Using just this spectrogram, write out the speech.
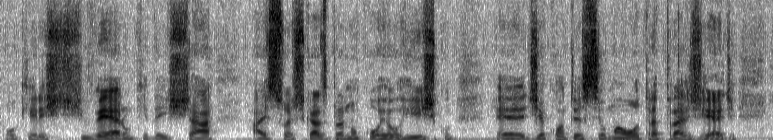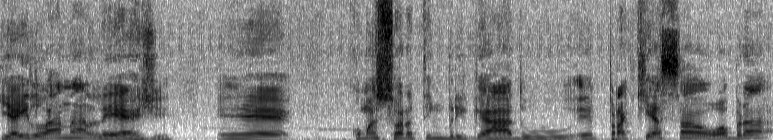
porque eles tiveram que deixar as suas casas para não correr o risco é, de acontecer uma outra tragédia. E aí lá na Lerge, é, como a senhora tem brigado é, para que essa obra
